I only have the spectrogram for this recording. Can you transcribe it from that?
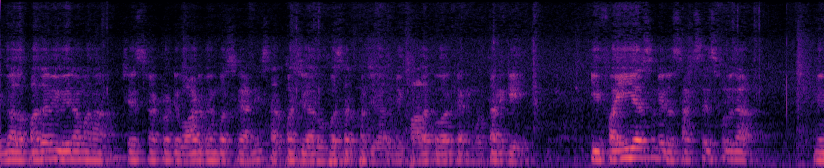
ఇవాళ పదవి విరమణ చేసినటువంటి వార్డు మెంబర్స్ కానీ సర్పంచ్ గారు ఉప సర్పంచ్ గారు మీ పాలక కానీ మొత్తానికి ఈ ఫైవ్ ఇయర్స్ మీరు సక్సెస్ఫుల్గా మీ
